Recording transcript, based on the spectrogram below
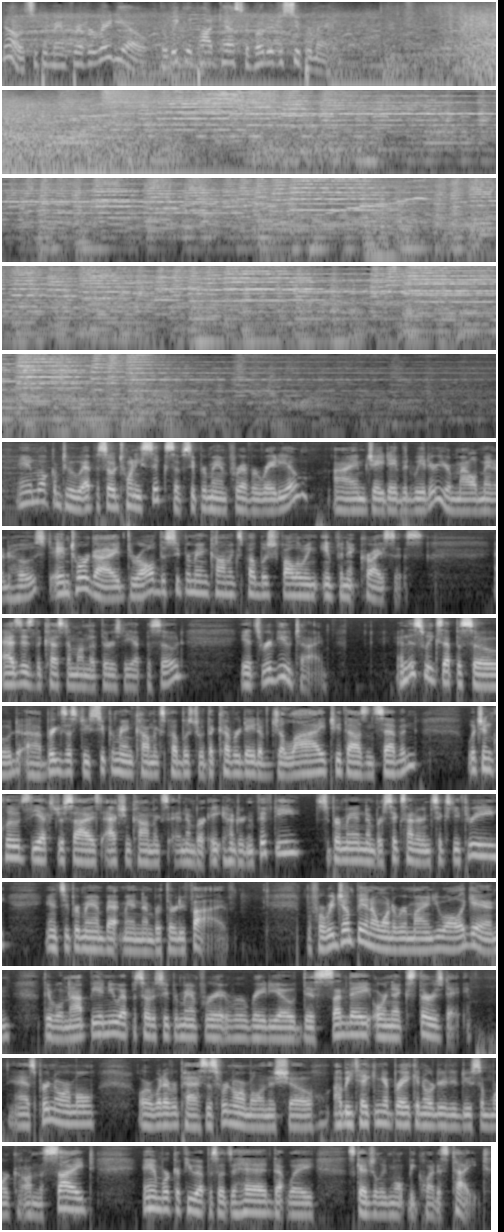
No, Superman Forever Radio, the weekly podcast devoted to Superman. Welcome to episode 26 of Superman Forever Radio. I'm J. David Weter, your mild mannered host and tour guide through all of the Superman comics published following Infinite Crisis. As is the custom on the Thursday episode, it's review time. And this week's episode uh, brings us to Superman comics published with a cover date of July 2007, which includes the extra sized Action Comics at number 850, Superman number 663, and Superman Batman number 35. Before we jump in, I want to remind you all again there will not be a new episode of Superman Forever Radio this Sunday or next Thursday. As per normal, or whatever passes for normal on this show, I'll be taking a break in order to do some work on the site and work a few episodes ahead. That way, scheduling won't be quite as tight.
